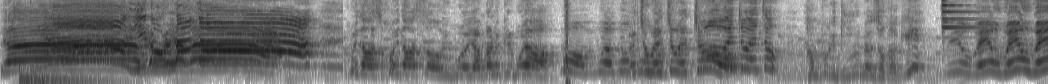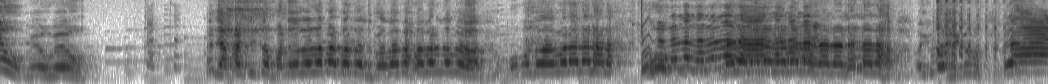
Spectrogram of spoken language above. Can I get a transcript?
개. 야! 아, 위로 올라가. 거의 다 왔어. 거의 다 왔어. 이거 뭐야? 양갈래길 뭐야? 뭐 뭐야 뭐. 왼쪽 뭐, 왼쪽 왼쪽. 어, 왼쪽 왼쪽. 간폭이 누르면서 가기? 왜요 왜요 왜요 왜요? 왜요? 아니야 갈 수 있어. 바라바라바라바라바라바라바라바라. 오바라바라라라 라. 라라라라라라라라라라라. 어, 이거 봐 이거 봐. 야!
